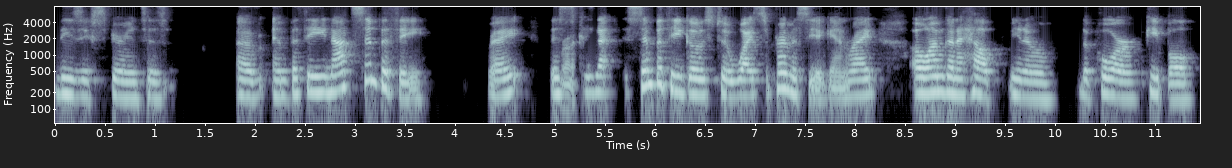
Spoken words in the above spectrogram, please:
these experiences of empathy not sympathy right? This because right. that sympathy goes to white supremacy again right? Oh i'm going to help you know the poor people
